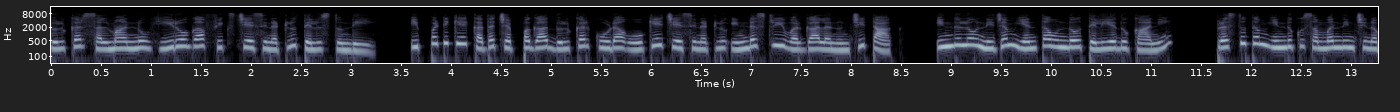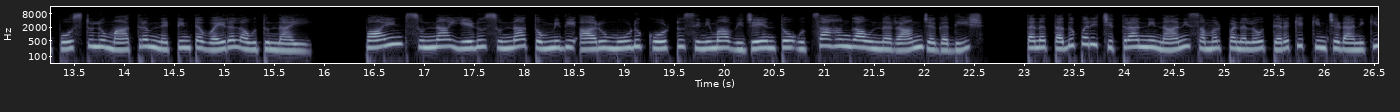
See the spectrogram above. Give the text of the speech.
దుల్కర్ సల్మాన్ను హీరోగా ఫిక్స్ చేసినట్లు తెలుస్తుంది. ఇప్పటికే కథ చెప్పగా దుల్కర్ కూడా ఓకే చేసినట్లు ఇండస్ట్రీ వర్గాల నుంచి టాక్. ఇందులో నిజం ఎంత ఉందో తెలియదు కాని ప్రస్తుతం ఇందుకు సంబంధించిన పోస్టులు మాత్రం నెట్టింట వైరల్ అవుతున్నాయి. పాయింట్ సున్నా ఏడు సున్నా తొమ్మిది ఆరు మూడు కోర్టు సినిమా విజయంతో ఉత్సాహంగా ఉన్న రామ్ జగదీష్ తన తదుపరి చిత్రాన్ని నాని సమర్పణలో తెరకెక్కించడానికి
